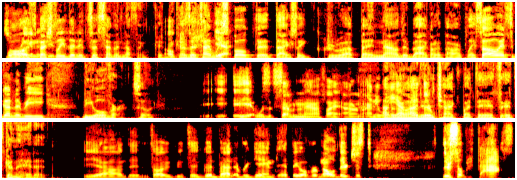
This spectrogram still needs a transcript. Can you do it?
So well, especially see... that it's a seven nothing because okay. the time we yeah. spoke, that actually grew up, and now they're back on a power play. So it's going to be the over soon. Yeah, was it seven and a half? I, I don't know. Anyway, I don't yeah, know. I didn't check, but it's it's going to hit it. Yeah, it's a, it's a good bet every game to hit the over. No, they're just they're so fast.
